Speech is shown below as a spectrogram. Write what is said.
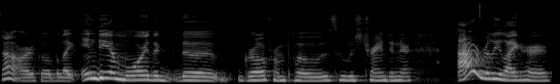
not an article, but like Indya Moore, the the girl from Pose who was transgender. I really like her.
